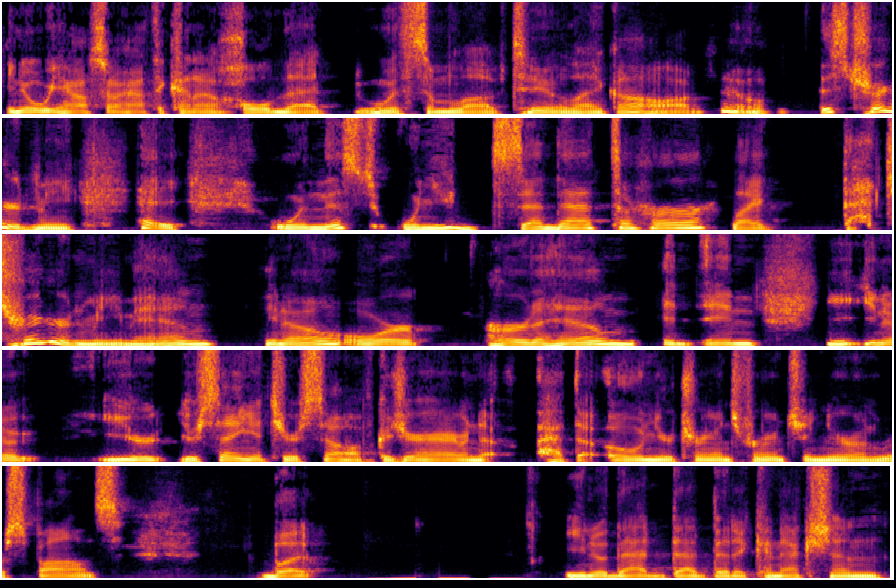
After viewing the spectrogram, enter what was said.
you know we also have to kind of hold that with some love too. Like oh you know this triggered me. Hey when this when you said that to her like that triggered me man you know or her to him and, and you know you're you're saying it to yourself because you're having to have to own your transference and your own response. But you know that that bit of connection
